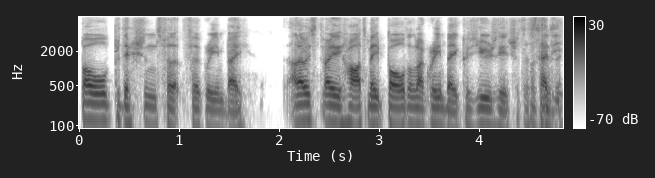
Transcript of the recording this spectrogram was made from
bold predictions for for Green Bay? I know it's very hard to make bold about Green Bay because usually it's just a was steady say,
